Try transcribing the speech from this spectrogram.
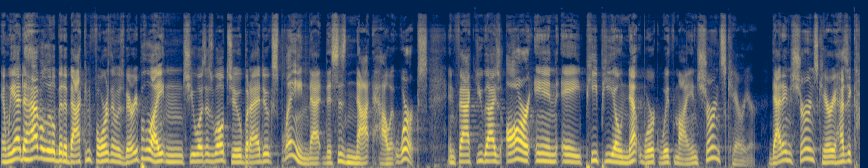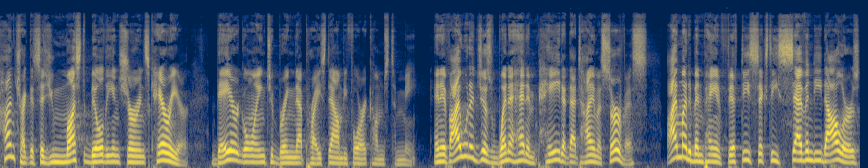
And we had to have a little bit of back and forth, and it was very polite, and she was as well too. But I had to explain that this is not how it works. In fact, you guys are in a PPO network with my insurance carrier that insurance carrier has a contract that says you must bill the insurance carrier. They are going to bring that price down before it comes to me. And if I would have just went ahead and paid at that time of service, I might have been paying 50, 60, 70 dollars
